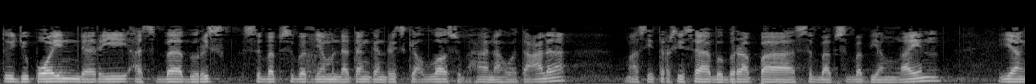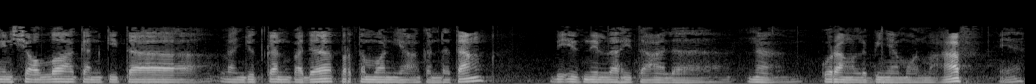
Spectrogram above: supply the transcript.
Tujuh poin dari asbab rizq, sebab-sebab yang mendatangkan rizki Allah Subhanahu wa taala. Masih tersisa beberapa sebab-sebab yang lain yang insya Allah akan kita lanjutkan pada pertemuan yang akan datang biiznillahi taala. Nah, kurang lebihnya mohon maaf ya.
